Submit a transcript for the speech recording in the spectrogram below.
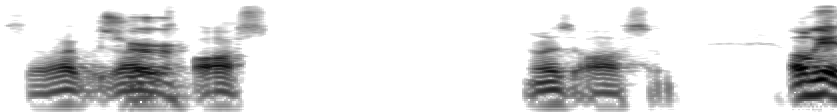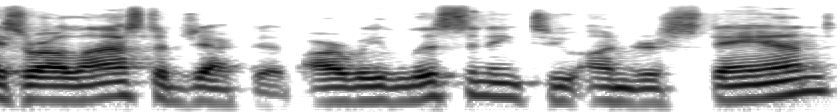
So that was, sure. that was awesome. That was awesome. Okay, so our last objective are we listening to understand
